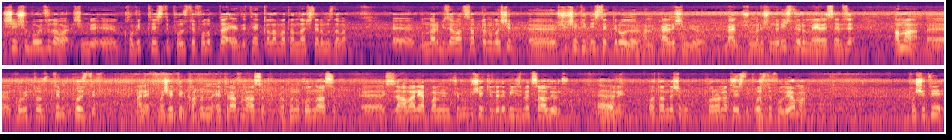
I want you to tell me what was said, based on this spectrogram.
İşin şu boyutu da var. Şimdi e, Covid testi pozitif olup da evde tek kalan vatandaşlarımız da var. E, bunlar bize WhatsApp'tan ulaşıp e, şu şekilde istekleri oluyor. Hani kardeşim diyor ben şunları şunları istiyorum meyve sebze. Ama e, Covid testim pozitif. Hani poşeti kapının etrafına asıp, kapının koluna asıp e, size havale yapmam mümkün mü? Bu şekilde de bir hizmet sağlıyoruz. Evet. Hani vatandaşın korona testi pozitif oluyor ama poşeti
